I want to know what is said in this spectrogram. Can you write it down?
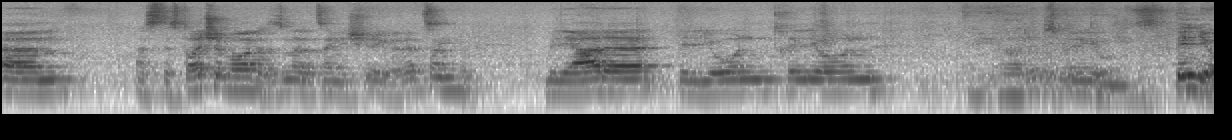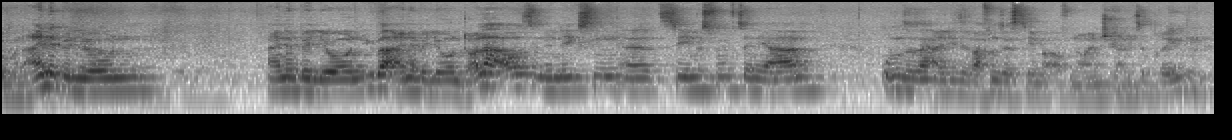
ähm, was ist das deutsche Wort, das ist immer sozusagen die schwierige Übersetzung, Milliarde, Billion, Trillion, ist Millionen. Billion, eine Billion, eine Billion, über eine Billion Dollar aus in den nächsten äh, 10 bis 15 Jahren, um sozusagen all diese Waffensysteme auf neuen Stand zu bringen.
